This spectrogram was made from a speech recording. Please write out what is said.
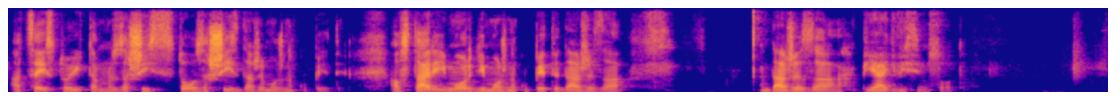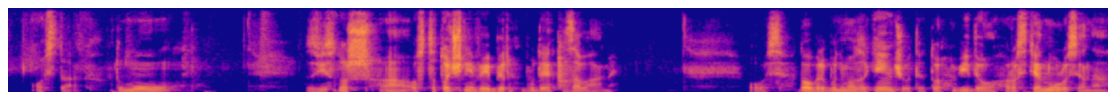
А цей стоїть там за 6100, за 6 даже можна купити. А в старій морді можна купити даже за, даже за 5800. Ось так. Тому, звісно ж, остаточний вибір буде за вами. Ось, добре, будемо закінчувати. То відео розтягнулося на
